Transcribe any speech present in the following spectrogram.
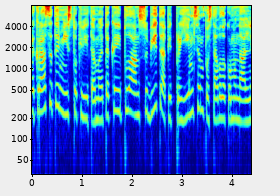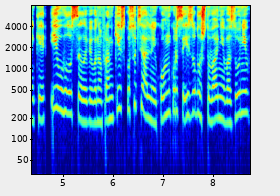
Прикрасити місто квітами. Такий план собі та підприємцям поставили комунальники і оголосили в Івано-Франківську соціальний конкурс із облаштування вазонів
